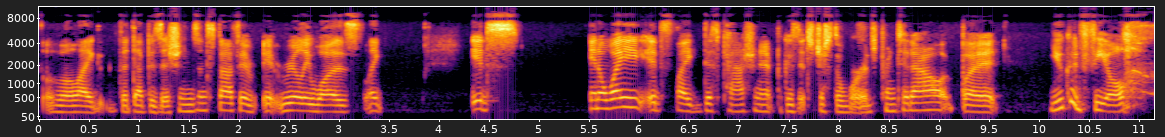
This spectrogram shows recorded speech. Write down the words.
the like the depositions and stuff, it it really was like it's in a way it's like dispassionate because it's just the words printed out, but you could feel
